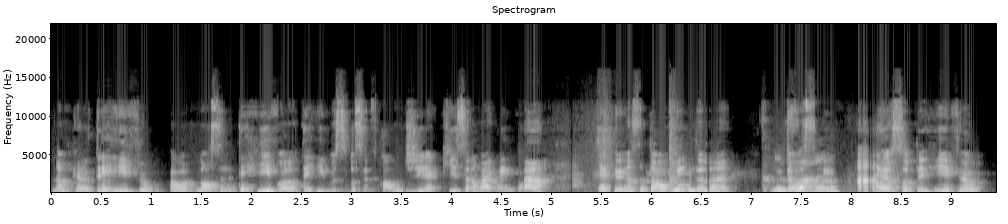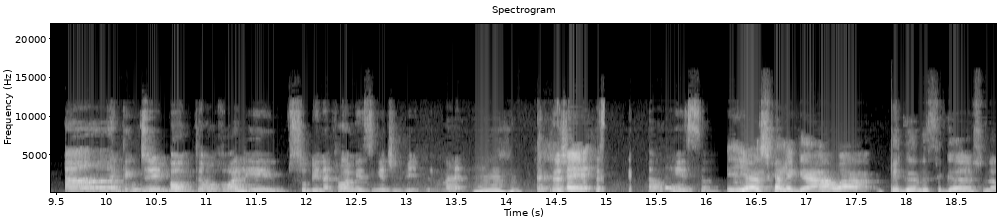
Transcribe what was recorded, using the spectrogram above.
não, porque ela é terrível. Ela, nossa, ela é terrível, ela é terrível. Se você ficar um dia aqui, você não vai aguentar. E a criança tá ouvindo, né? Então, assim, Exato. assim, ah, eu sou terrível? Ah, entendi. Bom, então eu vou ali subir naquela mesinha de vidro, né? Uhum. É gente é, nisso. E acho que é legal, a, pegando esse gancho, né,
